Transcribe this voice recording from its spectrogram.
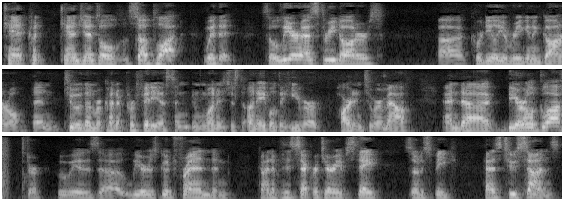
tan- tangential subplot with it. So Lear has three daughters, uh, Cordelia, Regan, and Goneril, and two of them are kind of perfidious, and, and one is just unable to heave her heart into her mouth. And uh, the Earl of Gloucester, who is uh, Lear's good friend and kind of his Secretary of State, so to speak, has two sons,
